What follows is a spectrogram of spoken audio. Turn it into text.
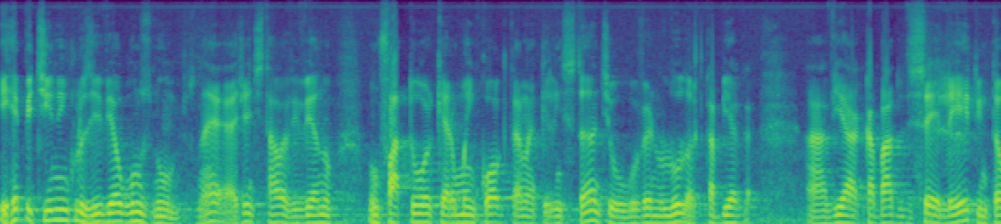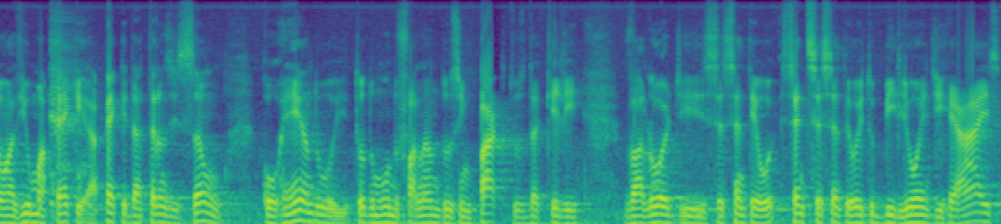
E repetindo inclusive alguns números, né? A gente estava vivendo um fator que era uma incógnita naquele instante, o governo Lula cabia, havia acabado de ser eleito, então havia uma PEC, a PEC da transição correndo e todo mundo falando dos impactos daquele valor de 68, 168 bilhões de reais,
